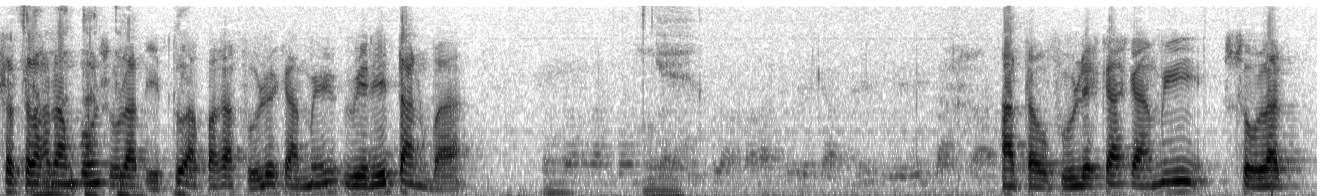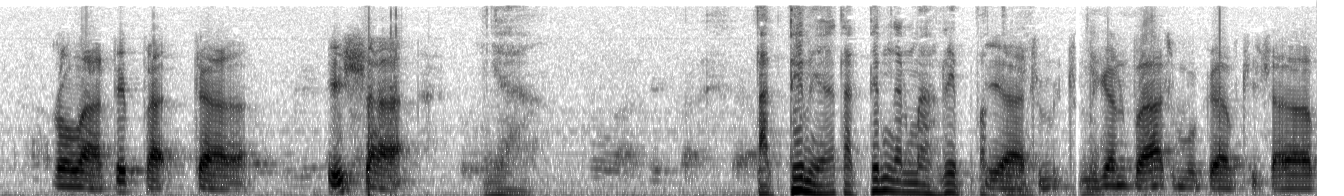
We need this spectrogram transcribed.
setelah rampung takdim. sholat itu apakah boleh kami wiritan pak Nggih. atau bolehkah kami sholat rawatib ba'da isya Ya. Takdim ya, takdim kan maghrib ya waktunya. dem- demikian pak semoga dijawab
